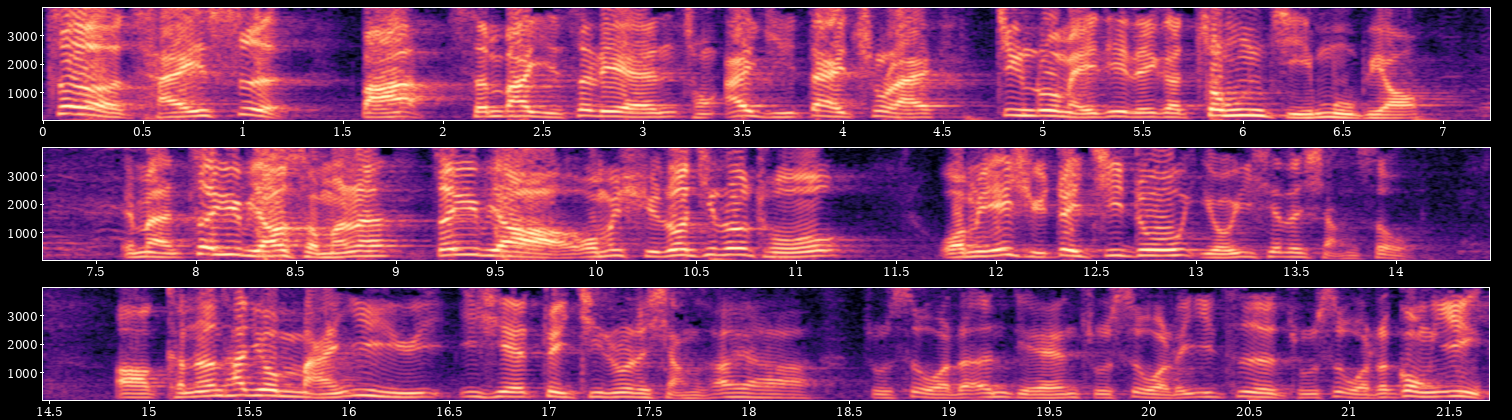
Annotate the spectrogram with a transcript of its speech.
这才是把神把以色列人从埃及带出来，进入美地的一个终极目标。你们，这预表什么呢？这预表我们许多基督徒。我们也许对基督有一些的享受，啊，可能他就满意于一些对基督的享受。哎呀，主是我的恩典，主是我的医治，主是我的供应，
